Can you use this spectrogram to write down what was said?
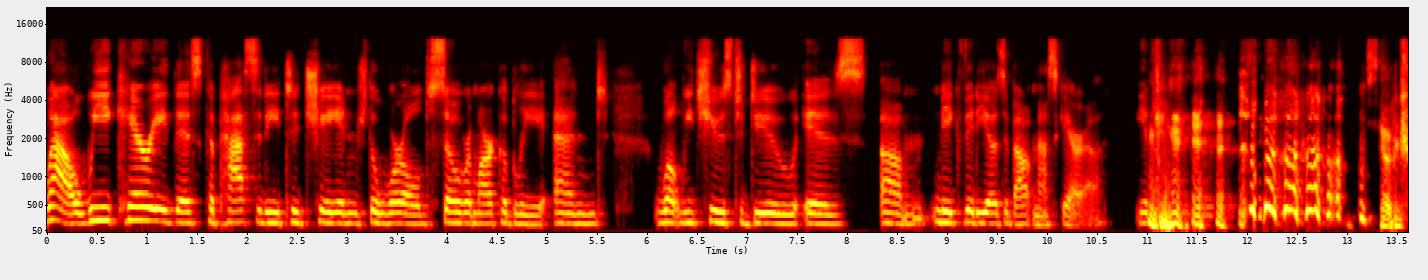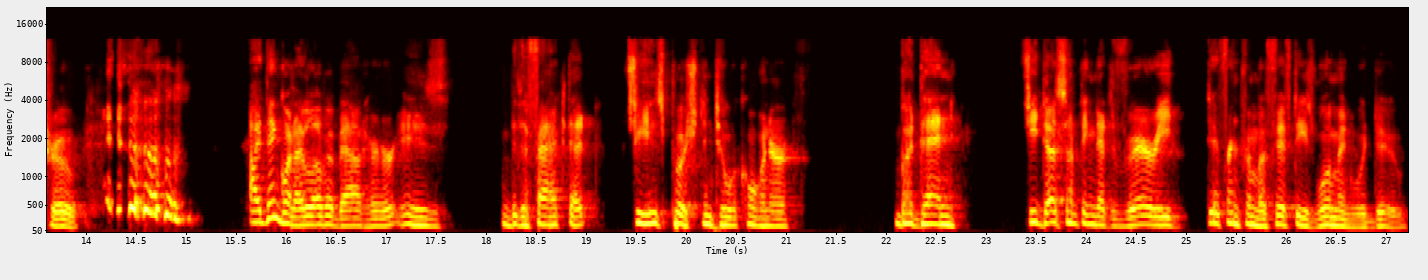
wow, we carry this capacity to change the world so remarkably. And what we choose to do is um, make videos about mascara. You know? so true. I think what I love about her is the fact that she is pushed into a corner, but then she does something that's very different from a 50s woman would do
